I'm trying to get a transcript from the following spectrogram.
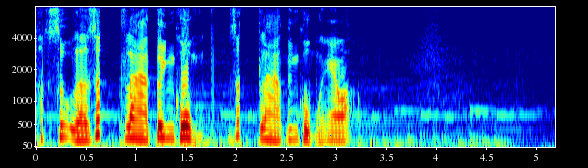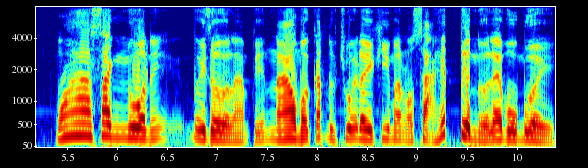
Thật sự là rất là kinh khủng, rất là kinh khủng anh em ạ. Quá xanh luôn ấy. Bây giờ làm thế nào mà cắt được chuỗi đây khi mà nó xả hết tiền ở level 10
